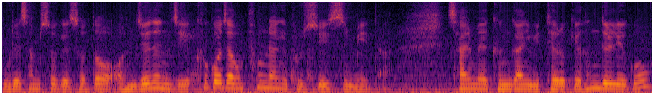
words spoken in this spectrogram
우리의 삶 속에서도 언제든지 크고 작은 풍랑이 불 수 있습니다. 삶의 근간이 위태롭게 흔들리고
